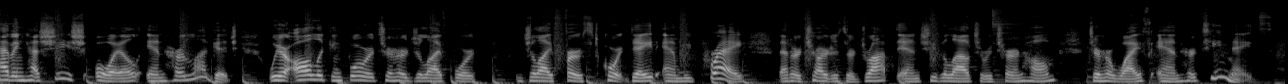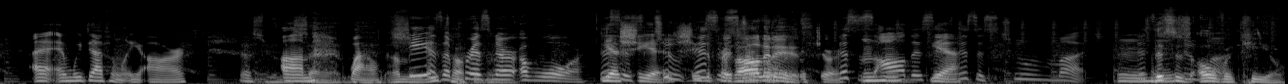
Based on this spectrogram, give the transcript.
having hashish oil in her luggage. We are all looking forward to her July 4th July 1st court date, and we pray that her charges are dropped and she's allowed to return home to her wife and her teammates. Uh, and we definitely are. That's really Um, sad. wow. I mean, she is a talk prisoner of war. This yes, is she is. Too, She's a prisoner. Is, all of it war, is. for sure. This is Mhm. all this Yeah. is. This is too much. Mhm. This, This is too much. overkill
